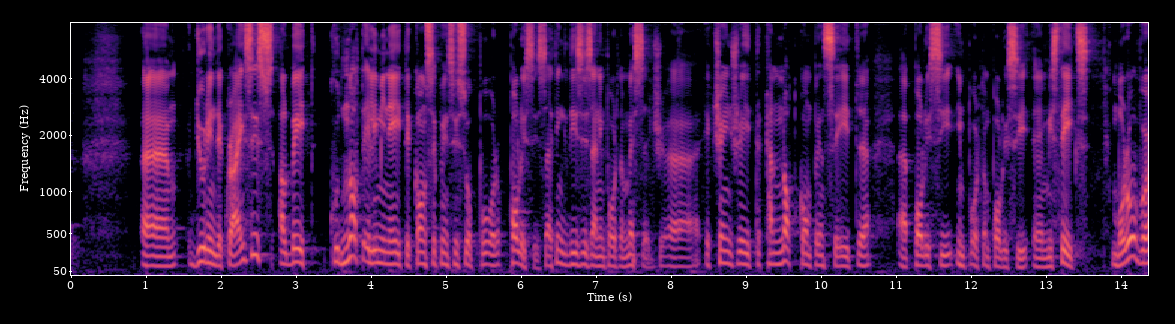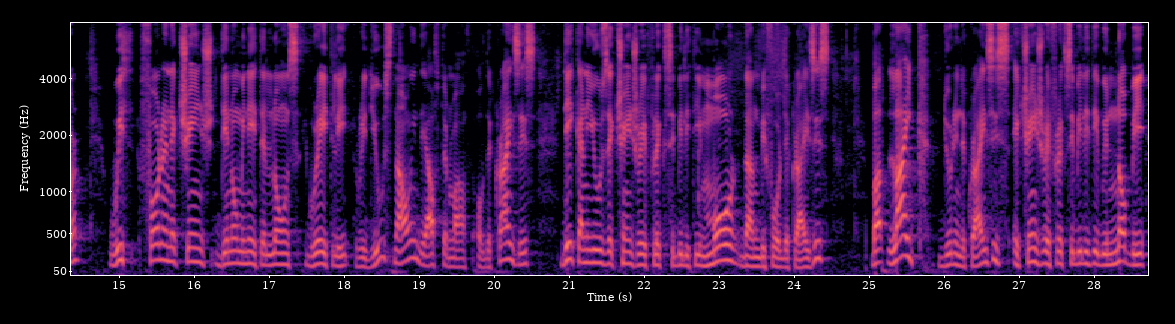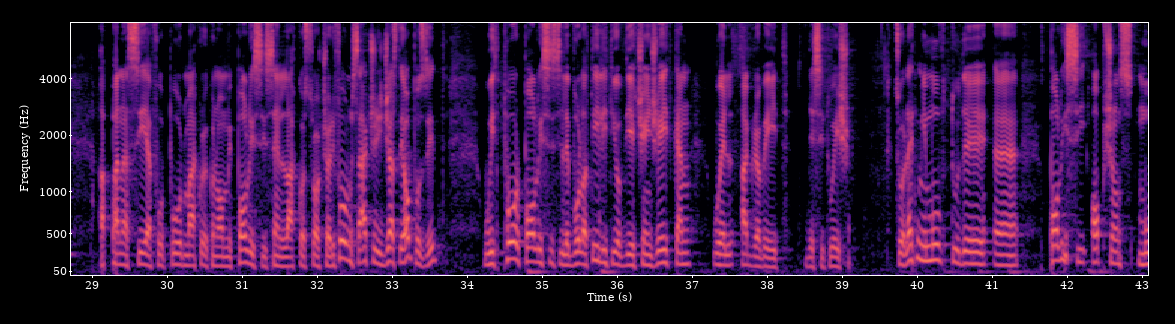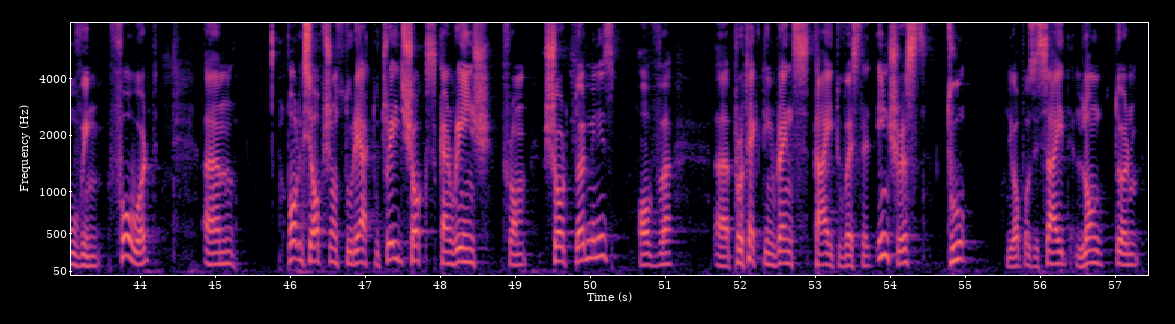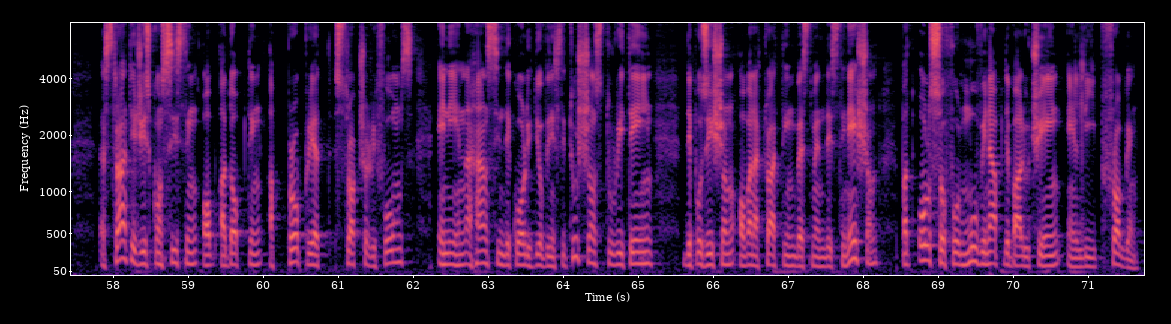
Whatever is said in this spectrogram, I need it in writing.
um, during the crisis, albeit could not eliminate the consequences of poor policies. I think this is an important message. Uh, exchange rate cannot compensate uh, uh, policy, important policy uh, mistakes. Moreover, with foreign exchange denominated loans greatly reduced now in the aftermath of the crisis, they can use exchange rate flexibility more than before the crisis. But like during the crisis, exchange rate flexibility will not be a panacea for poor macroeconomic policies and lack of structural reforms. Actually, just the opposite. With poor policies, the volatility of the exchange rate can well aggravate the situation. So let me move to the uh, policy options moving forward. Um, policy options to react to trade shocks can range from short-termism of uh, uh, protecting rents tied to vested interests to the opposite side, long-term strategies consisting of adopting appropriate structural reforms and enhancing the quality of institutions to retain the position of an attractive investment destination, but also for moving up the value chain and leapfrogging.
